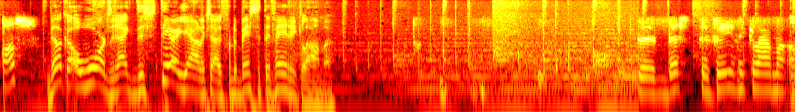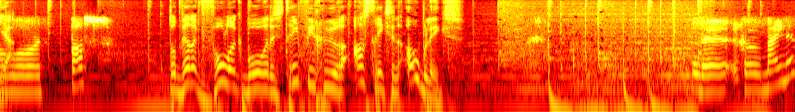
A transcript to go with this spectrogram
pas. Welke award reikt de ster jaarlijks uit voor de beste tv-reclame? De beste tv-reclame award. Pas. Tot welk volk behoren de stripfiguren Asterix en Obelix? De Romeinen.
